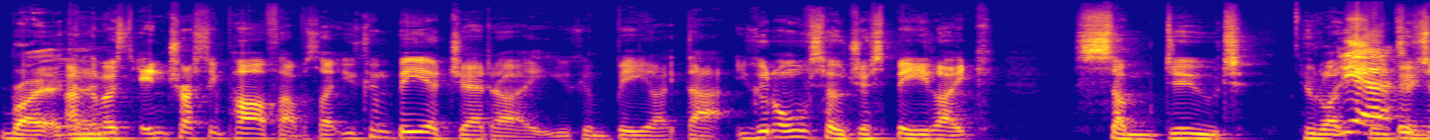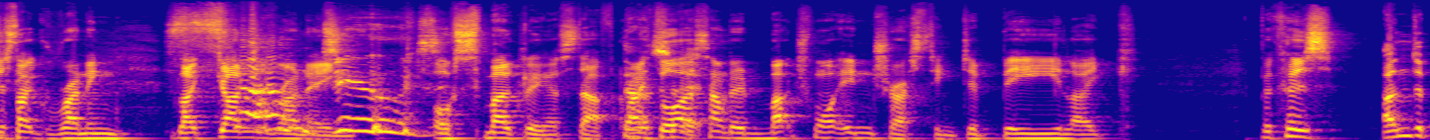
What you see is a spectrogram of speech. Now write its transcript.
Right, okay. And the most interesting part of that was like you can be a Jedi, you can be like that. You can also just be like some dude Who like Yeah. who's just like running, like gun Some running dude. or smuggling and stuff. And I thought it. that sounded much more interesting to be like because under.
